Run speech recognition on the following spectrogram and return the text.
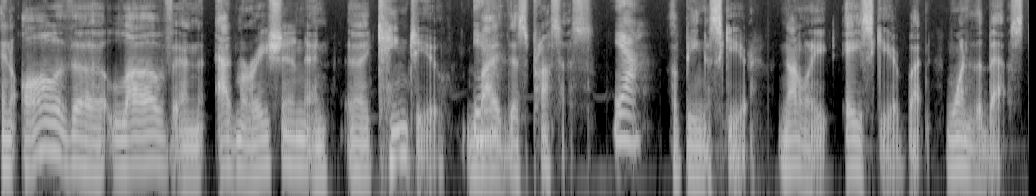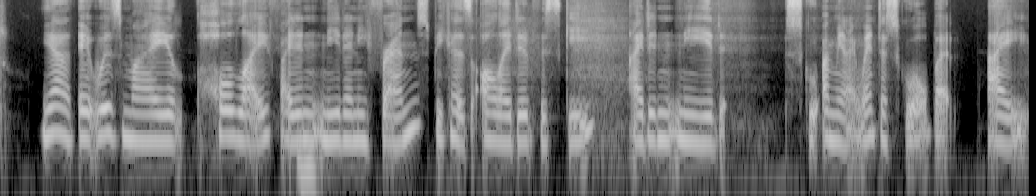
And all of the love and admiration and uh, came to you yeah. by this process. Yeah. Of being a skier, not only a skier, but one of the best. Yeah, it was my whole life. I didn't mm-hmm. need any friends because all I did was ski. I didn't need school. I mean, I went to school, but I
